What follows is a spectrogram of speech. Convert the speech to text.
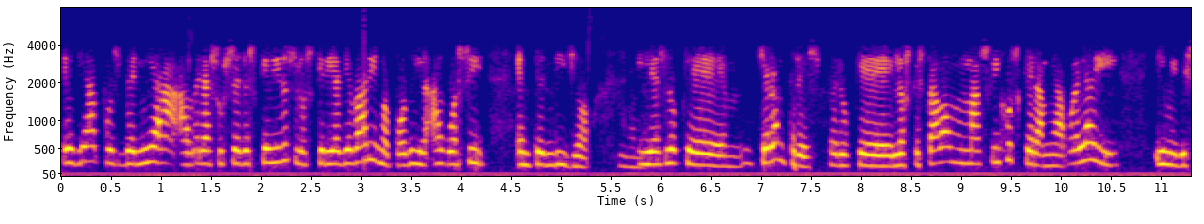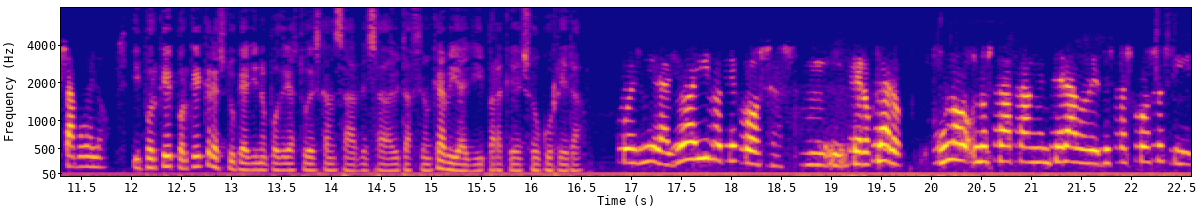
ella pues venía a ver a sus seres queridos y los quería llevar y no podía, algo así entendí yo. Y es lo que, que eran tres, pero que los que estaban más fijos que eran mi abuela y, y mi bisabuelo. ¿Y por qué, por qué crees tú que allí no podrías tú descansar en esa habitación? ¿Qué había allí para que eso ocurriera? Pues mira, yo ahí noté cosas, mm, pero claro, uno no está tan enterado de, de estas cosas y,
